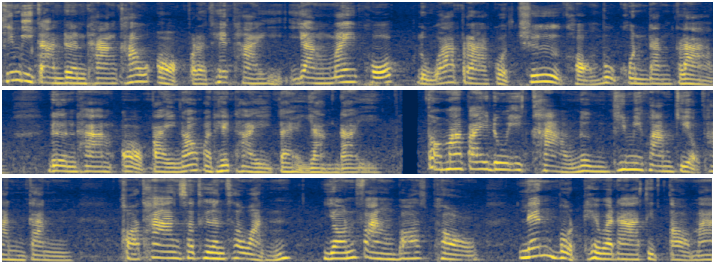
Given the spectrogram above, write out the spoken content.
ที่มีการเดินทางเข้าออกประเทศไทย ยังไม่พบหรือว่าปรากฏชื่อของบุคคลดังกล่าว เดินทางออกไปนอกประเทศไทยแต่อย่างใด ต่อมาไปดูอีกข่าวหนึ่งที่มีความเกี่ยวพันกัน ขอทานสะเทือนสวรรค์ ย้อนฟังบอสพอลเล่นบทเทวดาติดต่อมา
